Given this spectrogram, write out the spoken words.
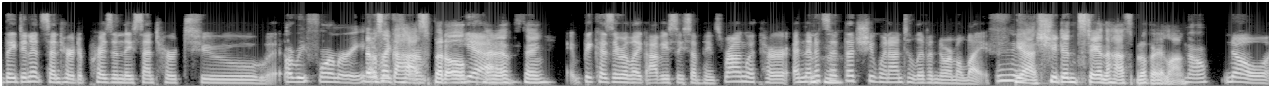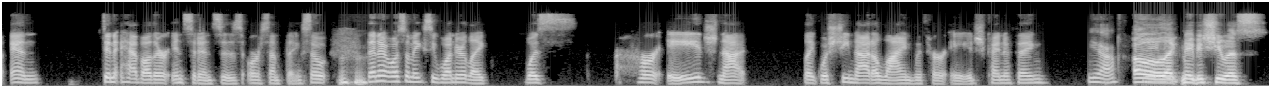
they didn't send her to prison. They sent her to a reformery. It was like a hospital Yeah. kind of thing. because they were like, obviously something's wrong with her. And then it said that she went on to live a normal life. Mhm. Yeah, she didn't stay in the hospital very long. No. No, and didn't have other incidences or something. So Mhm. then it also makes you wonder, like, was her age not, like, was she not aligned with her age, kind of thing? Yeah. Oh, Maybe. like maybe she was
